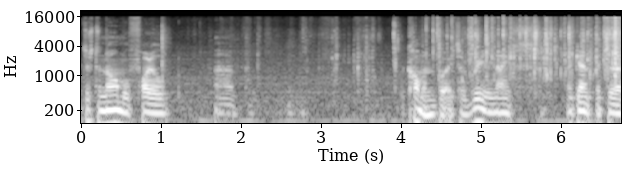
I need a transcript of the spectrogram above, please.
just a normal foil uh, common, but it's a really nice. Again, it's a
